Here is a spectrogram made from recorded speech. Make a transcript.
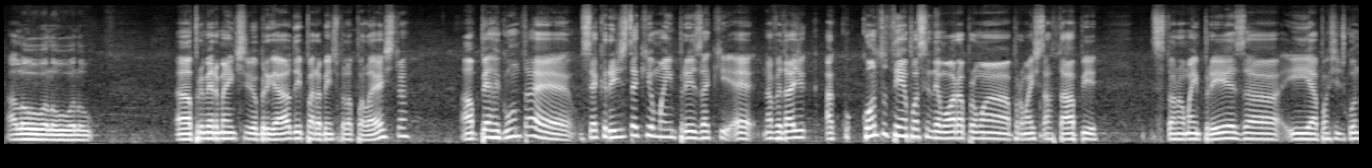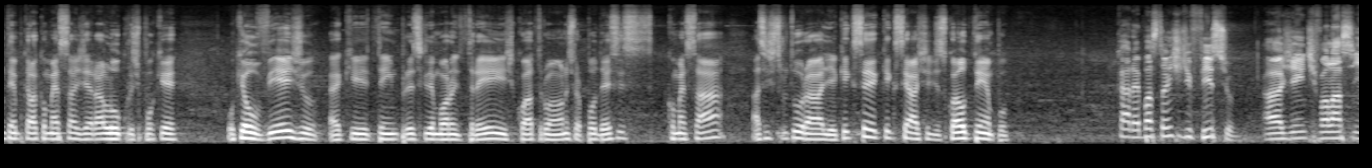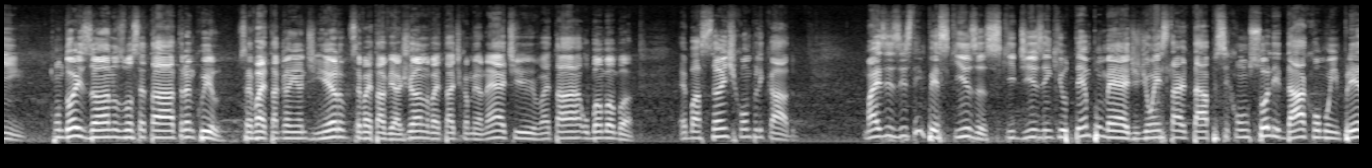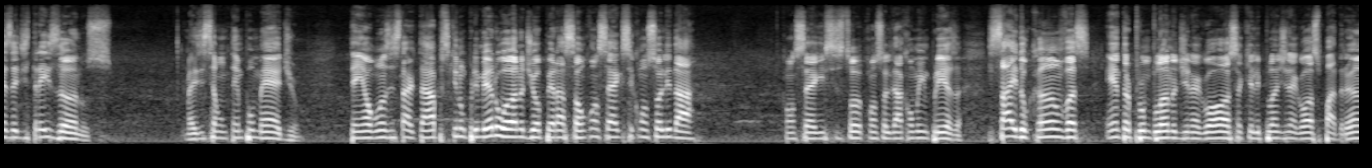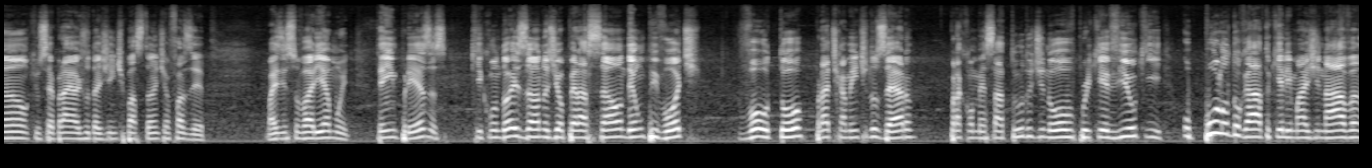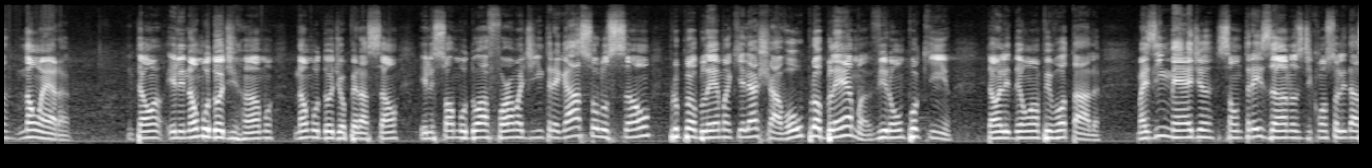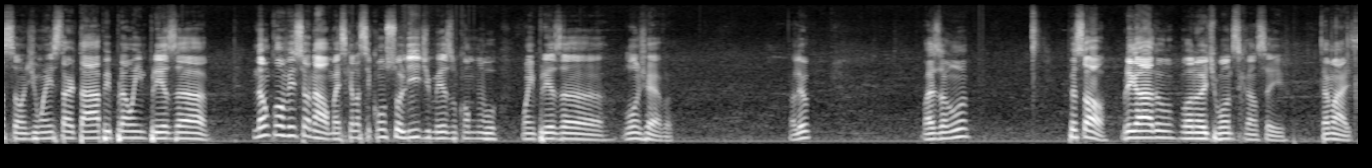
Alô, alô, alô. Uh, primeiramente, obrigado e parabéns pela palestra. A pergunta é: você acredita que uma empresa que é, na verdade, quanto tempo assim demora para uma para uma startup se tornar uma empresa e a partir de quanto tempo que ela começa a gerar lucros? Porque o que eu vejo é que tem empresas que demoram de três, quatro anos para poder se, começar a se estruturar ali. O que, que, você, que, que você acha disso? Qual é o tempo? Cara, é bastante difícil a gente falar assim, com dois anos você está tranquilo. Você vai estar tá ganhando dinheiro, você vai estar tá viajando, vai estar tá de caminhonete, vai estar tá o bam, bam, bam. É bastante complicado. Mas existem pesquisas que dizem que o tempo médio de uma startup se consolidar como empresa é de três anos. Mas isso é um tempo médio. Tem algumas startups que no primeiro ano de operação conseguem se consolidar. Conseguem se consolidar como empresa. Sai do Canvas, entra para um plano de negócio, aquele plano de negócio padrão, que o Sebrae ajuda a gente bastante a fazer mas isso varia muito. Tem empresas que com dois anos de operação deu um pivote, voltou praticamente do zero para começar tudo de novo, porque viu que o pulo do gato que ele imaginava não era. Então ele não mudou de ramo, não mudou de operação, ele só mudou a forma de entregar a solução para o problema que ele achava. Ou o problema virou um pouquinho. Então ele deu uma pivotada. Mas em média são três anos de consolidação de uma startup para uma empresa não convencional, mas que ela se consolide mesmo como uma empresa longeva. Valeu? Mais alguma? Pessoal, obrigado, boa noite, bom descanso aí. Até mais.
